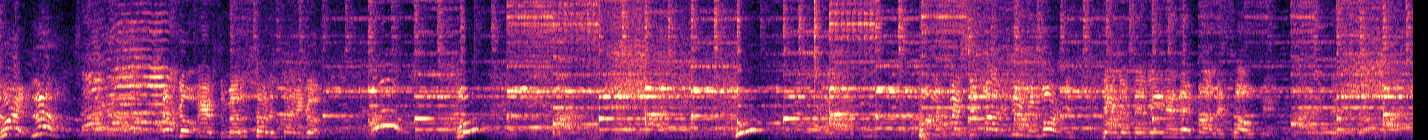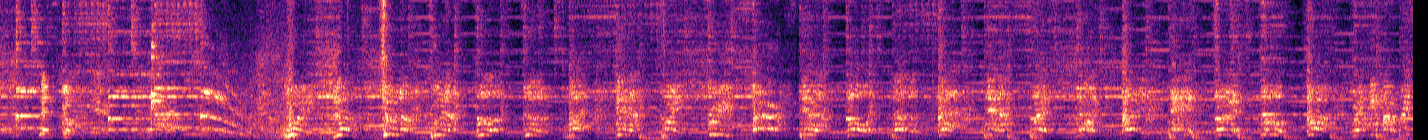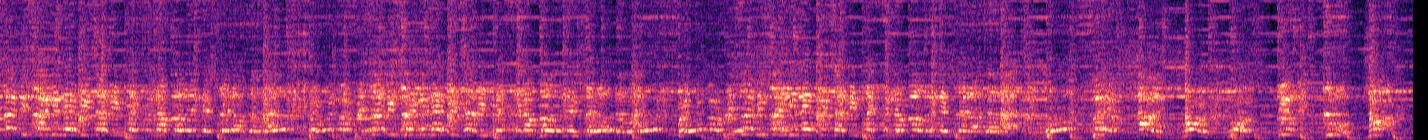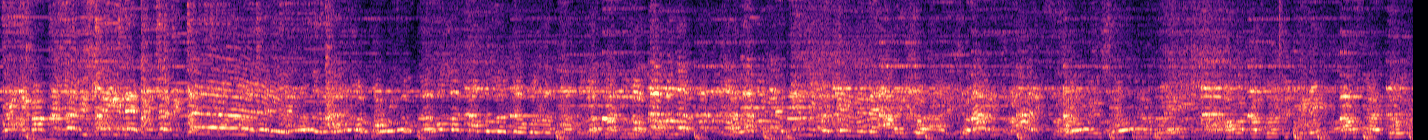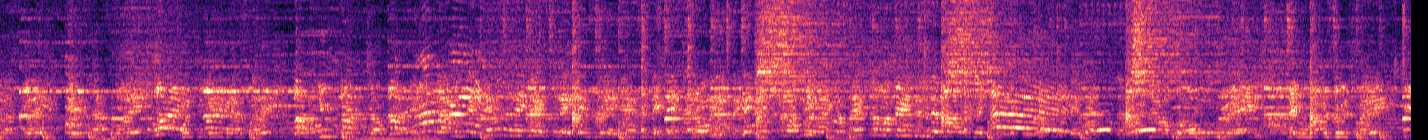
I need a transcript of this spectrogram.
Right, left. Let's go, Ashton Miller. Turn this thing up. Woo! Woo! Out that Molly talking. Let's go. good face.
